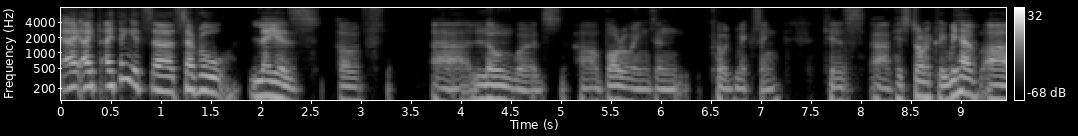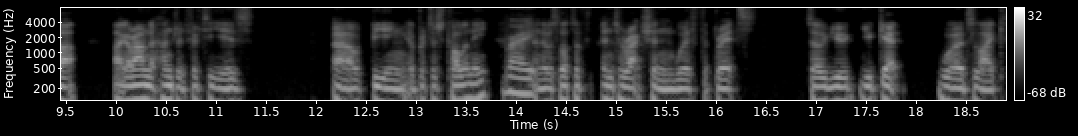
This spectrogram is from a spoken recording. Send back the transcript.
I, I, I think it's uh, several layers of uh, loan words, uh, borrowings, and code mixing. Because um, historically, we have uh, like around 150 years uh, of being a British colony, right? And there was lots of interaction with the Brits, so you you get words like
